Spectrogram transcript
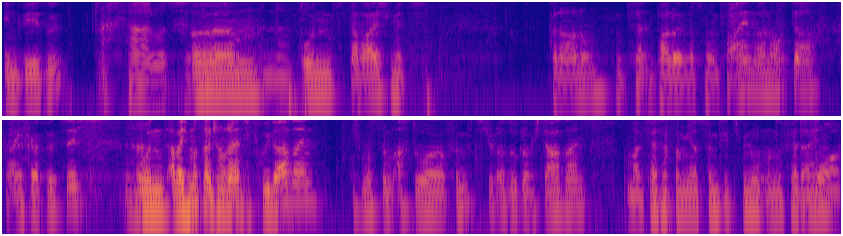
in Wesel Ach ja, du hattest ja dieses Ähm, Wochenende. und da war ich mit, keine Ahnung, mit halt ein paar Leuten aus meinem Verein waren auch da. Das war eigentlich ganz witzig. Und, aber ich musste halt schon relativ früh da sein. Ich musste um 8.50 Uhr oder so, glaube ich, da sein. Und man fährt halt von mir aus 45 Minuten ungefähr dahin. Boah,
